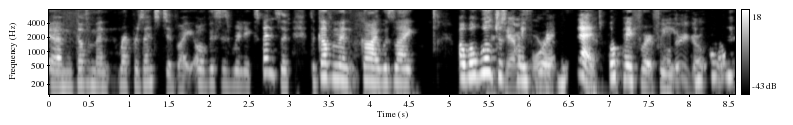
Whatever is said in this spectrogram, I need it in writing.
um, government representative, like, "Oh, this is really expensive," the government guy was like, "Oh, well, we'll you just pay for it, it instead. Yeah. We'll pay for it for oh, you." There you go. And,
